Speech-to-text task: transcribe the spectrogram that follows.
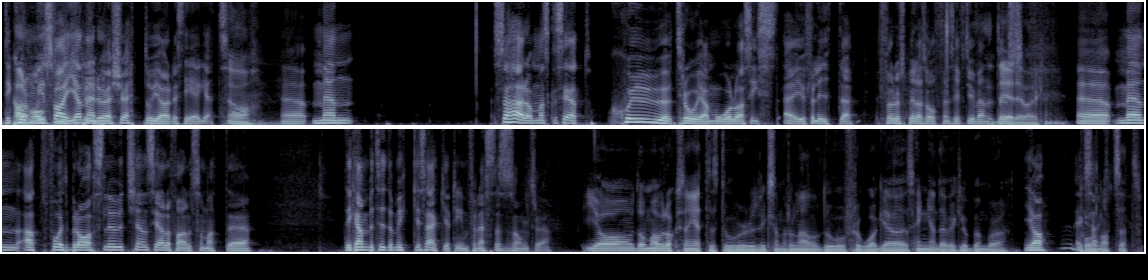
det Parma kommer ju svaja när du är 21 och gör det steget. Ja, Eh, men så här om man ska säga att sju, tror jag, mål och assist är ju för lite för att spela så offensivt i Juventus. det är det verkligen. Eh, men att få ett bra slut känns i alla fall som att eh, det kan betyda mycket säkert inför nästa säsong tror jag. Ja, de har väl också en jättestor liksom, Ronaldo-fråga hängande över klubben bara, Ja, på exakt. något sätt.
